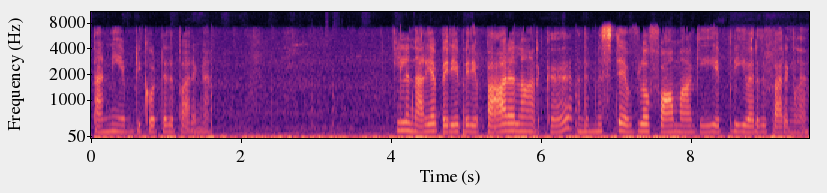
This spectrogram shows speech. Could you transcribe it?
தண்ணி எப்படி கொட்டுது பாருங்கள் கீழே நிறைய பெரிய பெரிய பாறைலாம் இருக்குது அந்த மிஸ்ட் எவ்வளோ ஃபார்ம் ஆகி எப்படி வருது பாருங்களேன்.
